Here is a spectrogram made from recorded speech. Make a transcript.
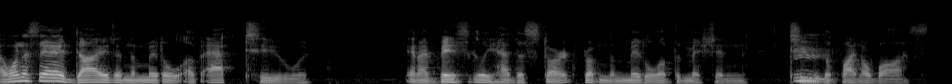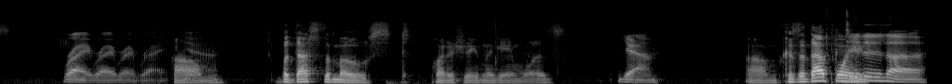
I want to say I died in the middle of Act 2, and I basically had to start from the middle of the mission to Mm. the final boss. Right, right, right, right. Um, yeah, But that's the most punishing the game was. yeah. Because at that point, Did it? Uh,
